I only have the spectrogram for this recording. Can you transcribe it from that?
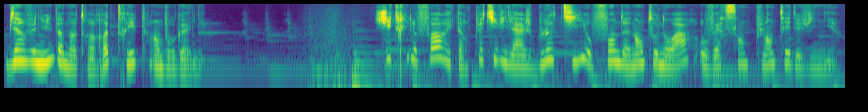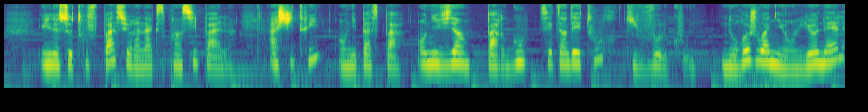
Bienvenue dans notre road trip en Bourgogne. Chitry-le-Fort est un petit village blotti au fond d'un entonnoir au versant planté de vignes. Il ne se trouve pas sur un axe principal. À Chitry, on n'y passe pas, on y vient par goût. C'est un détour qui vaut le coup nous rejoignons Lionel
